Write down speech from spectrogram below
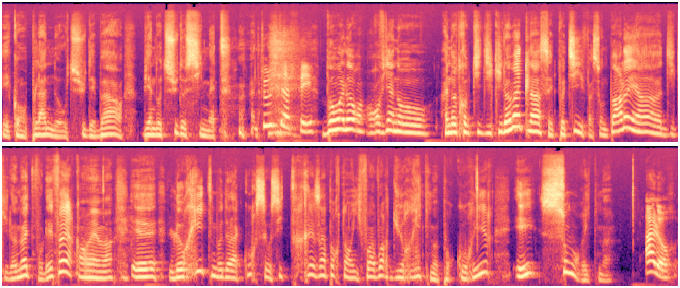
et, et qu'on plane au-dessus des barres, bien au-dessus de 6 Tout à fait. Bon, alors, on revient au- à notre petit 10 km, là. C'est petit, façon de parler. Hein. 10 km, faut les faire quand même. hein. Et le rythme de la course, c'est aussi très important. Il faut avoir du rythme pour courir et son rythme. Alors,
